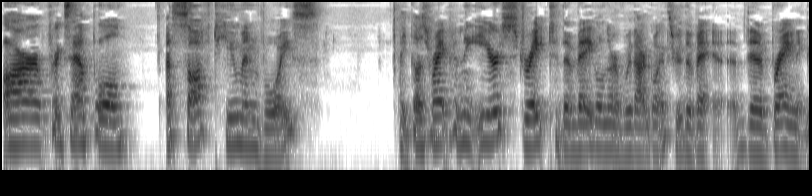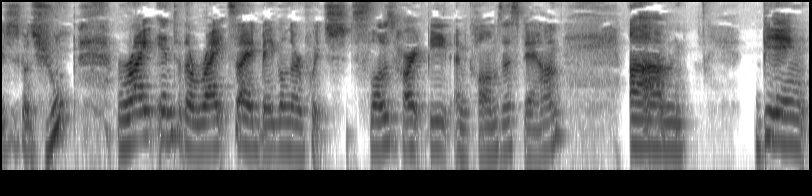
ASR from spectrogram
are, for example, a soft human voice. It goes right from the ear straight to the vagal nerve without going through the the brain. It just goes whoop, right into the right side vagal nerve, which slows heartbeat and calms us down. Um, being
